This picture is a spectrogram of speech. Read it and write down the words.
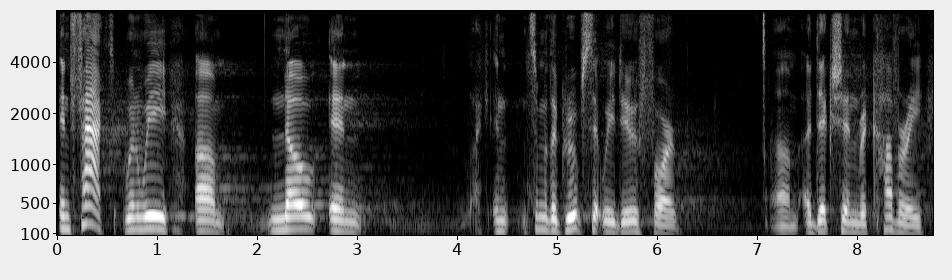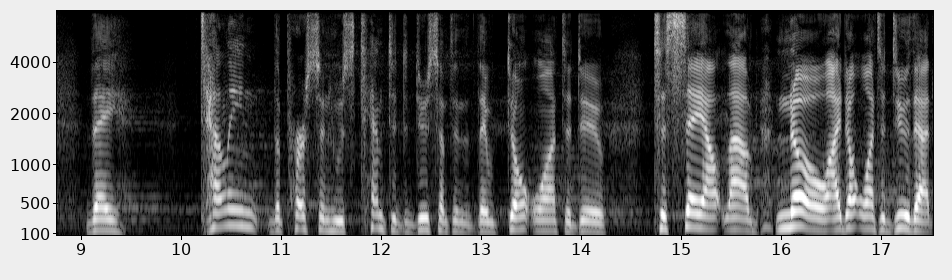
In fact, when we um, know in like in some of the groups that we do for um, addiction recovery, they telling the person who's tempted to do something that they don't want to do to say out loud, No, I don't want to do that.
